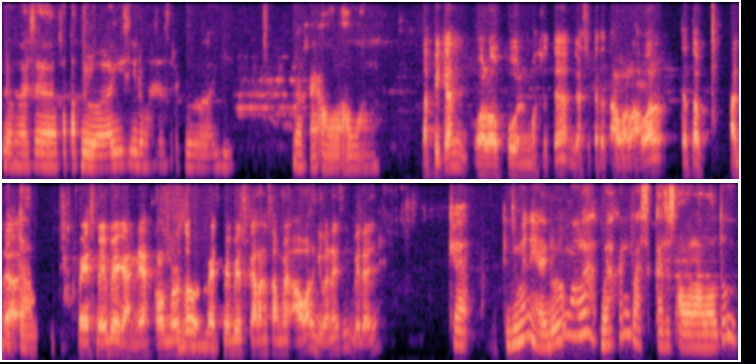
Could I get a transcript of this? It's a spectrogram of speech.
udah gak seketat dulu lagi sih, udah gak se-strict dulu lagi. Gak kayak awal-awal. Tapi kan walaupun maksudnya nggak seketat awal-awal, tetap ada Tetap. PSBB kan ya. Kalau menurut tuh Hmm. PSBB sekarang sama yang awal gimana sih bedanya? kayak gimana ya dulu malah bahkan pas kasus awal-awal tuh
